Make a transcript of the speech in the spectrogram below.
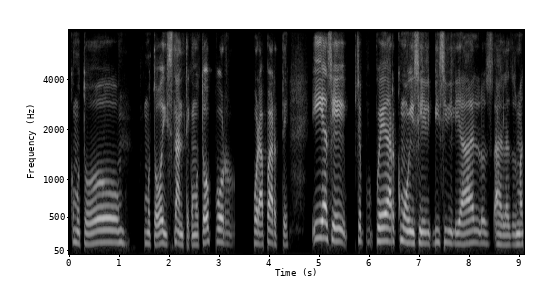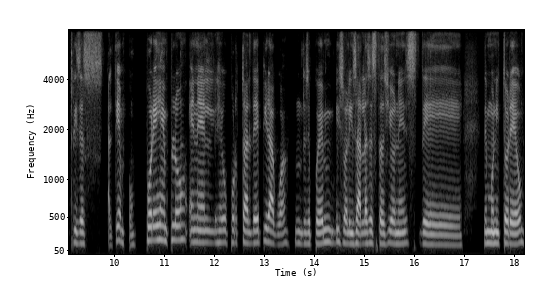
como todo, como todo distante, como todo por, por aparte. Y así se puede dar como visibilidad a, las dos matrices al tiempo. Por ejemplo, en el geoportal de Piragua, donde se pueden visualizar las estaciones de, monitoreo,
